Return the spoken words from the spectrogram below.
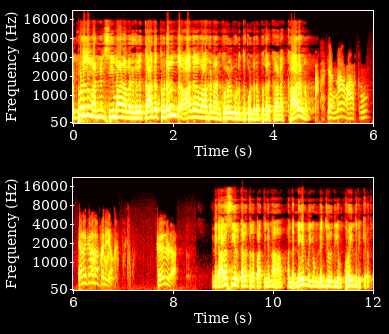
எப்பொழுதும் அண்ணன் சீமான் அவர்களுக்காக தொடர்ந்து ஆதரவாக நான் குரல் கொடுத்து கொண்டிருப்பதற்கான காரணம். எனக்கு என்னடா தெரியும்? கேளுடா. இன்னைக்கு அரசியல் களத்துல பாத்தீங்கன்னா அந்த நேர்மையும் நெஞ்சுறுதியும் குறைந்திருக்கிறது.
